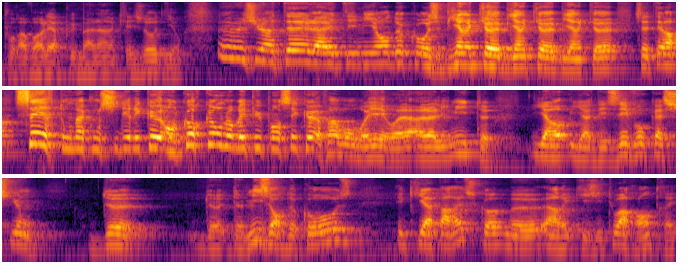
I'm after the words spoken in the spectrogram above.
pour avoir l'air plus malins que les autres, diront euh, Monsieur Untel a été mis hors de cause, bien que, bien que, bien que, etc. Certes, on a considéré que, encore qu'on aurait pu penser que. Enfin bon, vous voyez, à la limite, il y a, des évocations de, mise hors de cause qui apparaissent comme euh, un réquisitoire rentré.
